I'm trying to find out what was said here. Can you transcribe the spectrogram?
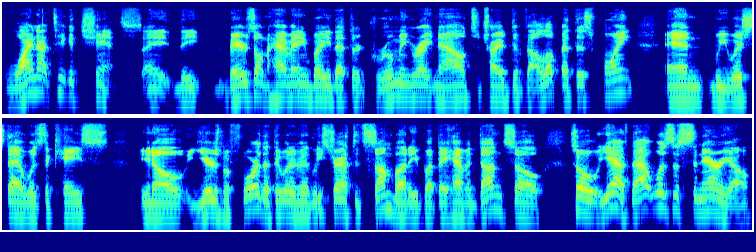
why not take a chance? I, the Bears don't have anybody that they're grooming right now to try to develop at this point, and we wish that was the case you know, years before that they would have at least drafted somebody, but they haven't done so. So yeah, if that was the scenario,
